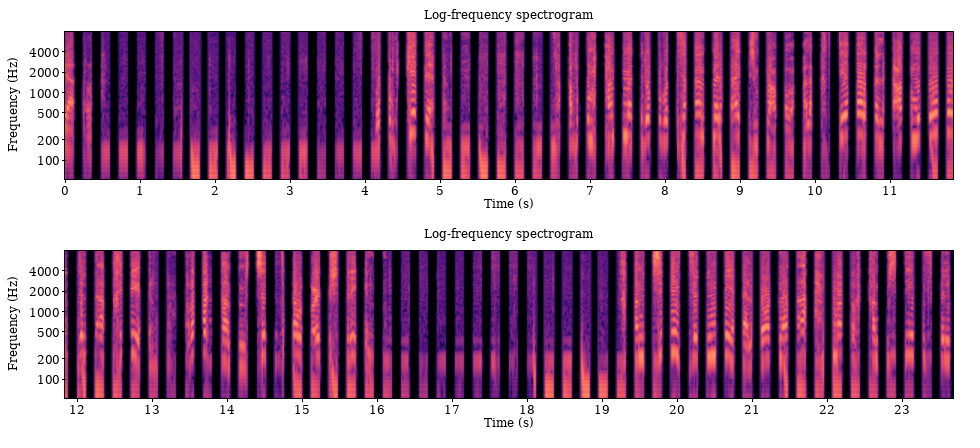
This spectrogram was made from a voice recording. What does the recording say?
الله وبكذا أبو محمد وابو ثامر اجمعوا على اختيار العمود الأخير رقم 26 50% لونه أحمر 50%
